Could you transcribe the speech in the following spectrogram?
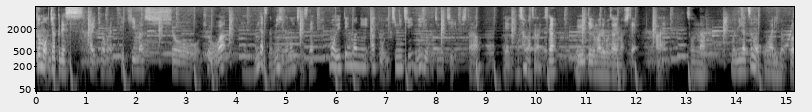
どうも、ジャックです。はい、今日もやっていきましょう。今日は、えー2月の27日ですね。もう言ってる間にあと1日、28日したら、えーもう3月なんですね。もう言ってる間でございまして、はい。そんな、もう2月も終わりの頃。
